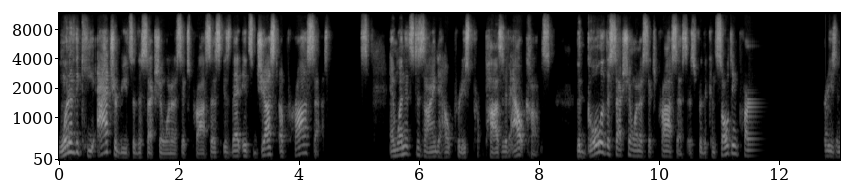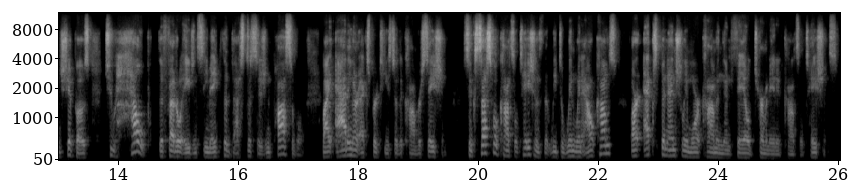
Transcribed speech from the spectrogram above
One of the key attributes of the Section 106 process is that it's just a process and one that's designed to help produce positive outcomes. The goal of the Section 106 process is for the consulting parties and SHPOs to help the federal agency make the best decision possible by adding their expertise to the conversation. Successful consultations that lead to win-win outcomes are exponentially more common than failed terminated consultations.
